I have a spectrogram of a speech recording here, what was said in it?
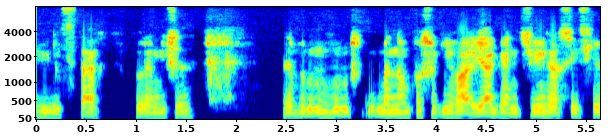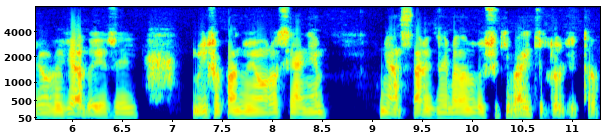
listach, którymi się będą poszukiwali agenci rosyjskiego wywiadu, jeżeli już opanują Rosjanie miasta, więc oni będą wyszukiwali tych ludzi. To,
